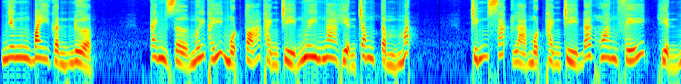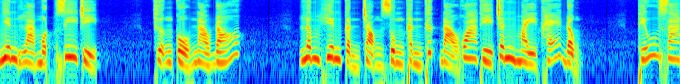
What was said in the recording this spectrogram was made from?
Nhưng bay gần nửa. Canh giờ mới thấy một tòa thành trì nguy nga hiện trong tầm mắt. Chính xác là một thành trì đã hoang phế, hiển nhiên là một di chỉ. Thượng cổ nào đó. Lâm Hiên cẩn trọng dùng thần thức đảo qua thì chân mày khẽ động. Thiếu ra,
